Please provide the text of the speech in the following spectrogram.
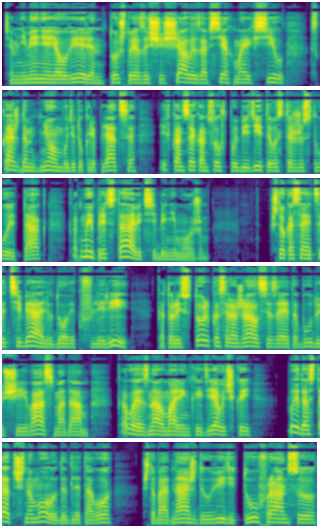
Тем не менее, я уверен, то, что я защищал изо всех моих сил, с каждым днем будет укрепляться и в конце концов победит и восторжествует так, как мы представить себе не можем. Что касается тебя, Людовик Флери, который столько сражался за это будущее, и вас, мадам, кого я знал маленькой девочкой, вы достаточно молоды для того, чтобы однажды увидеть ту Францию,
